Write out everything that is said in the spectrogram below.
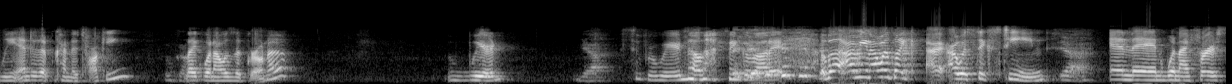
we ended up kind of talking Okay. like when I was a grown up. Weird, yeah. Super weird now that I think about it. But I mean, I was like I, I was 16, Yeah. and then when I first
